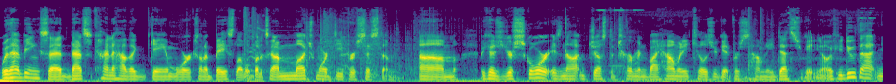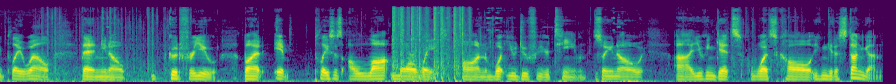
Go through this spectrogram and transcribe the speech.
with that being said, that's kind of how the game works on a base level, but it's got a much more deeper system. Um, because your score is not just determined by how many kills you get versus how many deaths you get. You know, if you do that and you play well, then, you know, good for you. But it places a lot more weight on what you do for your team. So, you know, uh, you can get what's called you can get a stun gun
